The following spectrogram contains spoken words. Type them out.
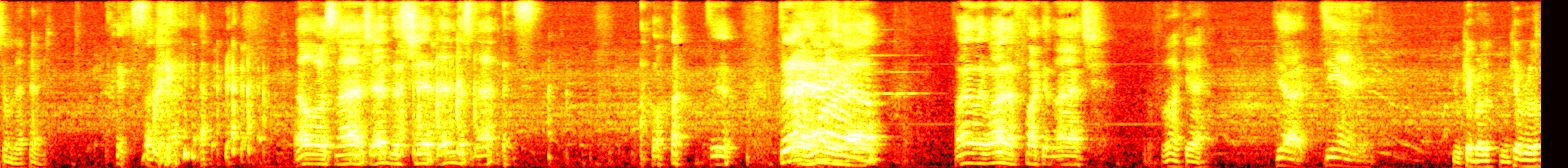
Some of that pat. Son of that. Elbow smash, end this shit, end this madness. One, two, three, there you go. Finally won a fucking match. Fuck yeah. God damn it. You okay, brother? You okay, brother?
